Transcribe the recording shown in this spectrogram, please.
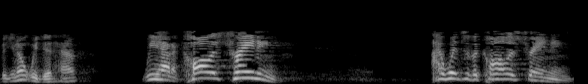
But you know what we did have? We had a college training. I went to the college training.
